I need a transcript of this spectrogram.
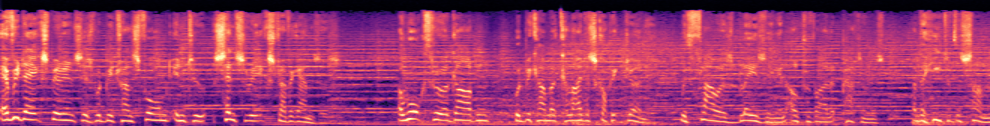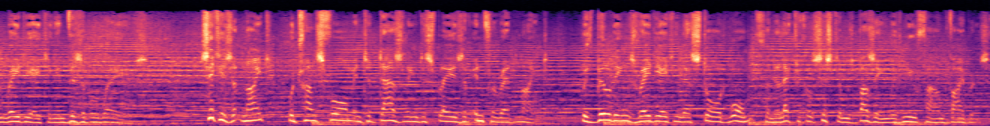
Everyday experiences would be transformed into sensory extravaganzas. A walk through a garden would become a kaleidoscopic journey, with flowers blazing in ultraviolet patterns and the heat of the sun radiating in visible waves. Cities at night would transform into dazzling displays of infrared light, with buildings radiating their stored warmth and electrical systems buzzing with newfound vibrancy.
